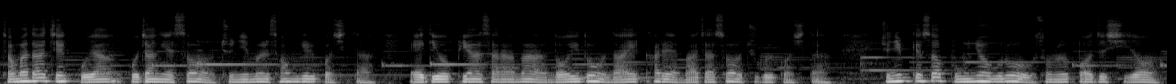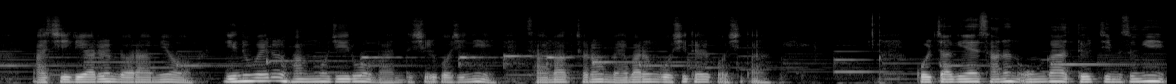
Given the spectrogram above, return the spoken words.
저마다 제 고향 고장에서 주님을 섬길 것이다. 에디오피아 사람아 너희도 나의 칼에 맞아서 죽을 것이다. 주님께서 북녘으로 손을 뻗으시어 아시리아를 멸하며 니누웨를 황무지로 만드실 것이니 사막처럼 메마른 곳이 될 것이다. 골짜기에 사는 온갖 들짐승이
